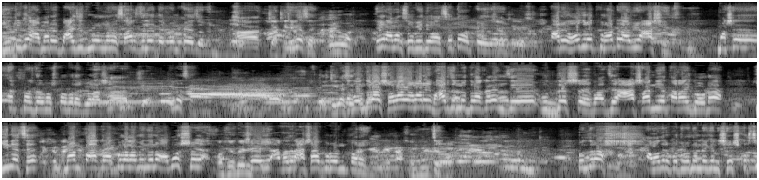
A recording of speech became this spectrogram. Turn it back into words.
ইউটিউবে আমার ওই মোড়ল নামে সার্চ দিলে দেখবেন পেয়ে যাবেন। আচ্ছা ঠিক আছে। এখানে আমার ছবি দেওয়া আছে তো পেয়ে যাবেন। আর এই হজরতপুর হাটে আমি আসি। মাসে এক মাস দেড় মাস পর একবার আসি। আচ্ছা। ঠিক আছে? ঠিক আছে বন্ধুরা সবাই আমার এই ভাইয়ের জন্য দোয়া করেন যে উদ্দেশ্যে বা যে আশা নিয়ে তারা এই গৌড়া কিনেছে। মান পাক রাব্বুল আলামিন যেন অবশ্যই সেই আমাদের আশা পূরণ করে। বন্ধুরা, আমাদের প্রতিবেদনটা এখানে শেষ করছি।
